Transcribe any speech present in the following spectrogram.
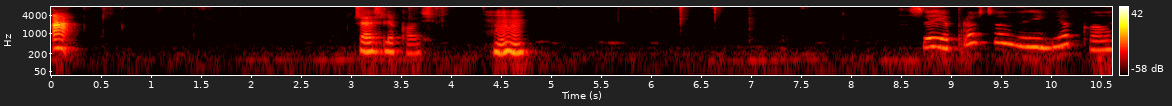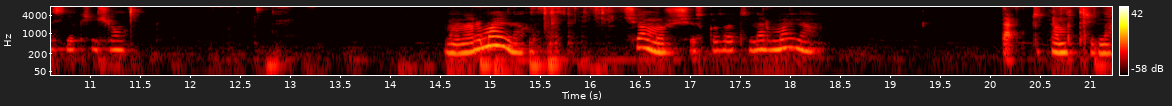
А! Це злякалась. Це я просто злякалась, якщо що. Ну, нормально. Що можу ще сказати? Нормально. Так, тут нам потрібно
